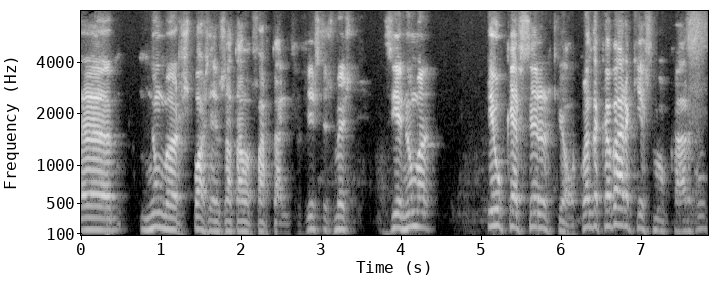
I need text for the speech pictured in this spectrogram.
uh, numa resposta, eu já estava farto de dar entrevistas, mas dizia numa, eu quero ser arqueólogo. Quando acabar aqui este meu cargo,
